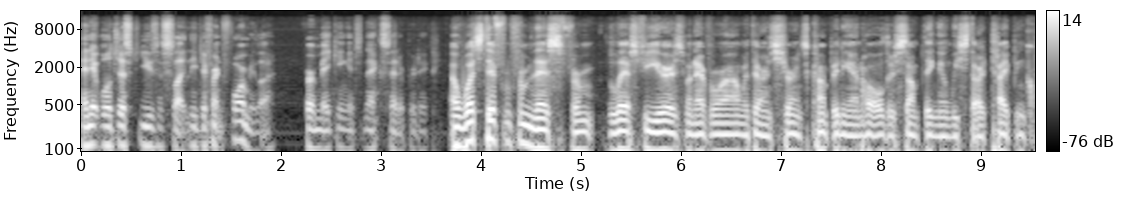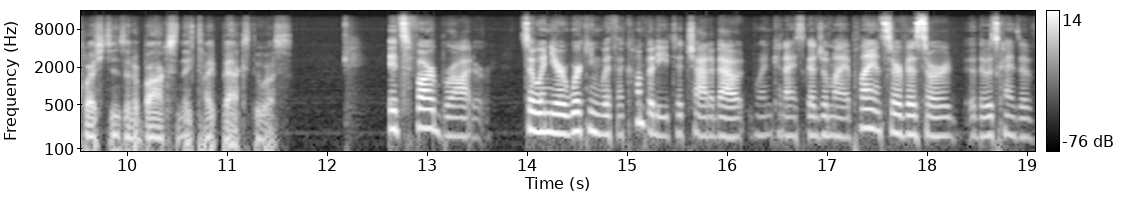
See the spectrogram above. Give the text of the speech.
and it will just use a slightly different formula for making its next set of predictions. And what's different from this from the last few years whenever we're on with our insurance company on hold or something and we start typing questions in a box and they type back to us? it's far broader. So when you're working with a company to chat about when can I schedule my appliance service or those kinds of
